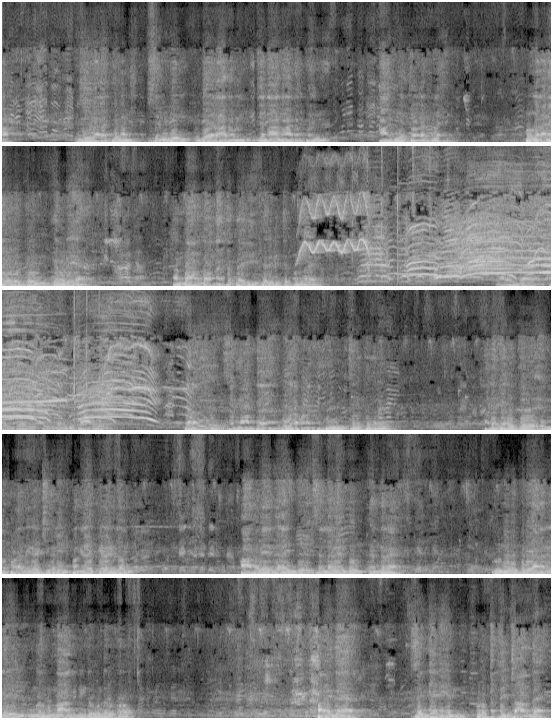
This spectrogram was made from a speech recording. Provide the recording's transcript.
ஜீவரத்தினம் செந்தில் விஜயராகவன் ஜனாநாதப்பன் ஆகிய தோழர்களே. உங்கள் அனைவருக்கும் என்னுடைய அன்பார்ந்த வணக்கத்தை தெரிவித்துக் கொள்கிறேன். சார்பில் எனது சன்மார்ந்த வீர வணக்கத்தையும் செலுத்துகிறேன். அடுத்தடுத்து இன்னும் பல நிகழ்ச்சிகளில் பங்கேற்க வேண்டும். ஆகவே விரைந்து செல்ல வேண்டும் என்கிற ஒரு நெருக்கடியான நிலையில் உங்கள் முன்னால் நின்று கொண்டிருக்கிறோம். மறைந்த செங்கேனியின் குடும்பத்தை சார்ந்த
